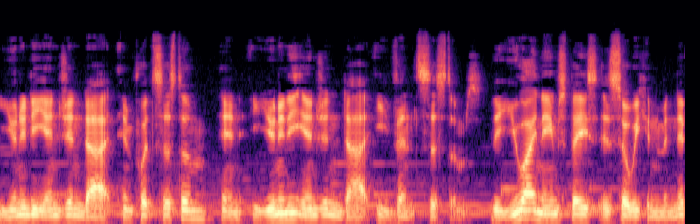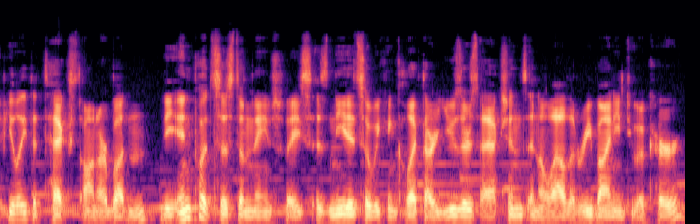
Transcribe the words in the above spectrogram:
unityengine.inputSystem, and unityengine.eventSystems. The UI namespace is so we can manipulate the text on our button. The input system namespace is needed so we can collect our users' actions and allow the rebinding to occur.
